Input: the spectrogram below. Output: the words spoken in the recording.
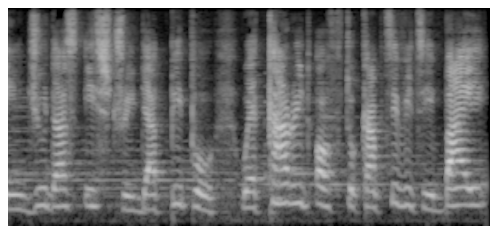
in Judah's history, their people were carried off to captivity by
